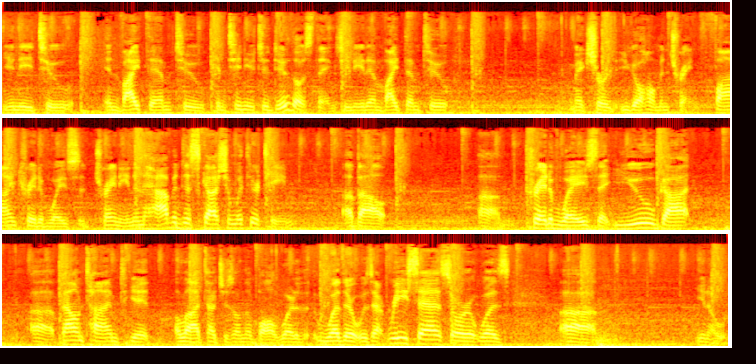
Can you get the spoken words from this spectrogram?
you need to invite them to continue to do those things. You need to invite them to make sure that you go home and train. Find creative ways of training and have a discussion with your team about um, creative ways that you got uh, found time to get a lot of touches on the ball, whether, whether it was at recess or it was, um, you know,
